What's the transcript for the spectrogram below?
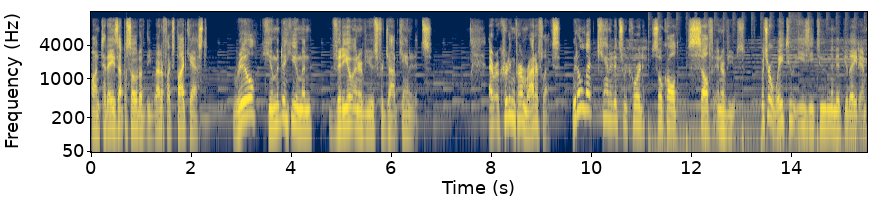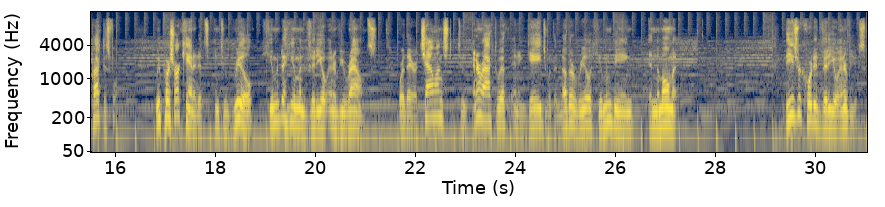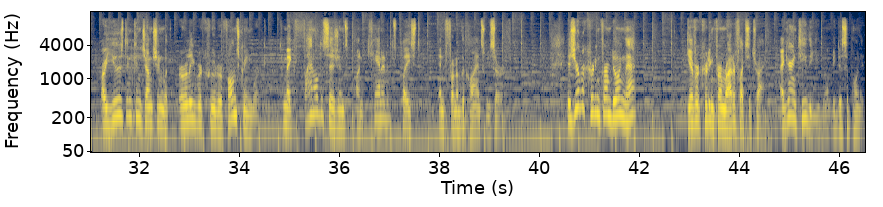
on today's episode of the Riderflex podcast real human to human video interviews for job candidates. At recruiting firm Riderflex, we don't let candidates record so called self interviews, which are way too easy to manipulate and practice for. We push our candidates into real human to human video interview rounds where they are challenged to interact with and engage with another real human being in the moment. These recorded video interviews are used in conjunction with early recruiter phone screen work to make final decisions on candidates placed in front of the clients we serve. Is your recruiting firm doing that? Give recruiting firm Riderflex a try. I guarantee that you won't be disappointed.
